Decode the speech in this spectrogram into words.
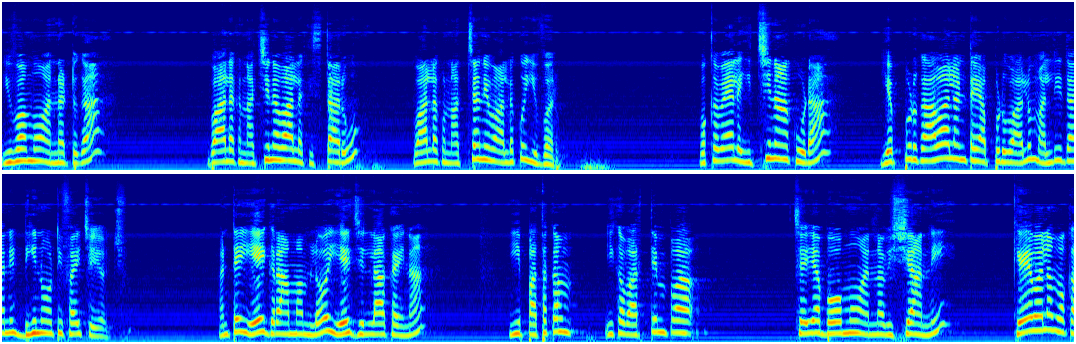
ఇవ్వము అన్నట్టుగా వాళ్ళకు నచ్చిన వాళ్ళకి ఇస్తారు వాళ్ళకు నచ్చని వాళ్ళకు ఇవ్వరు. ఒకవేళ ఇచ్చినా కూడా ఎప్పుడు కావాలంటే అప్పుడు వాళ్ళు మళ్ళీ దాన్ని డీనోటిఫై చేయొచ్చు. అంటే ఏ గ్రామంలో ఏ జిల్లాకైనా ఈ పథకం ఇక వర్తింప చేయబోము అన్న విషయాన్ని కేవలం ఒక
